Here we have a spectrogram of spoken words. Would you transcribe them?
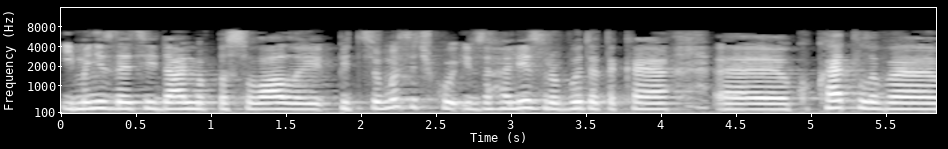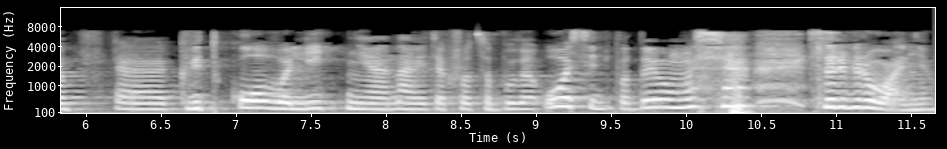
і мені здається, ідеально пасували під цю мисочку і взагалі зробити таке е, кокетливе, е, квіткове, літнє, навіть якщо це буде осінь, подивимося, сервірування.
